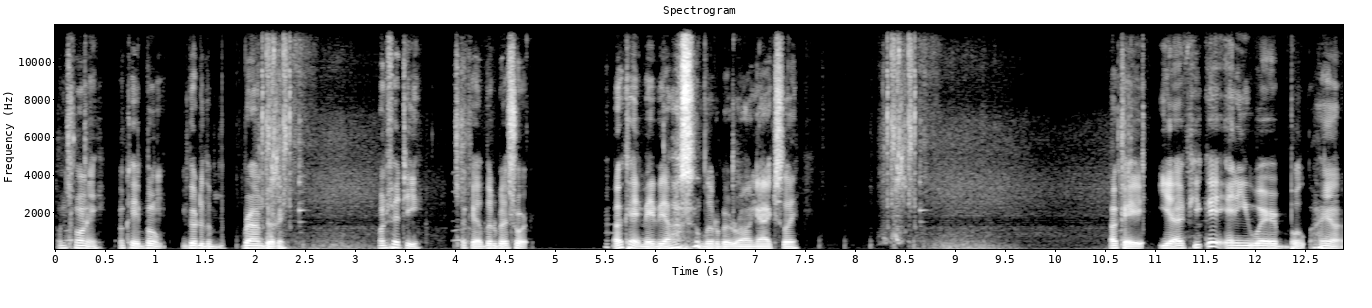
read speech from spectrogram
120. Okay, boom. Go to the brown building. 150. Okay, a little bit short. Okay, maybe I was a little bit wrong actually. Okay, yeah, if you get anywhere, but hang on.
